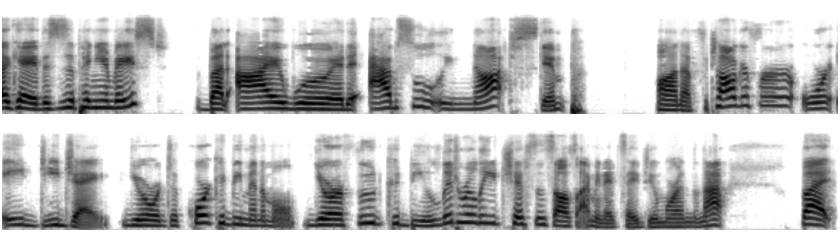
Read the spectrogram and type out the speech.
okay, this is opinion based but I would absolutely not skimp on a photographer or a DJ. Your decor could be minimal. Your food could be literally chips and salsa. I mean, I'd say do more than that. But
